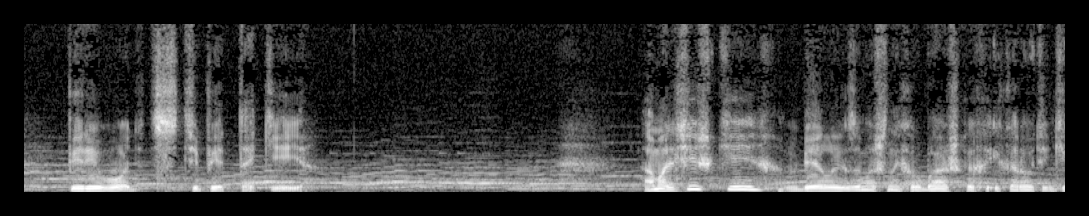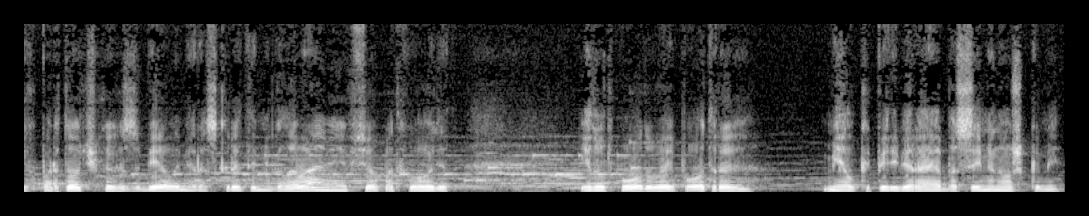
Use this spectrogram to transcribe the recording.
— «переводятся теперь такие». А мальчишки в белых замашных рубашках и коротеньких порточках с белыми раскрытыми головами все подходят. Идут подвое, потрое, мелко перебирая босыми ножками,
